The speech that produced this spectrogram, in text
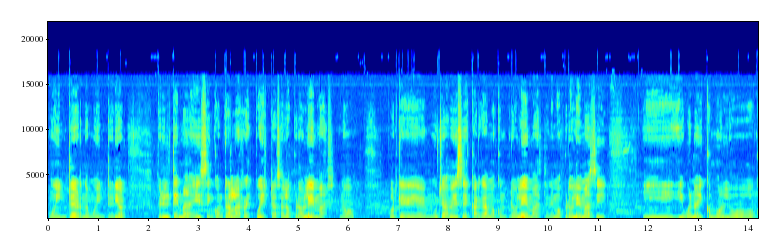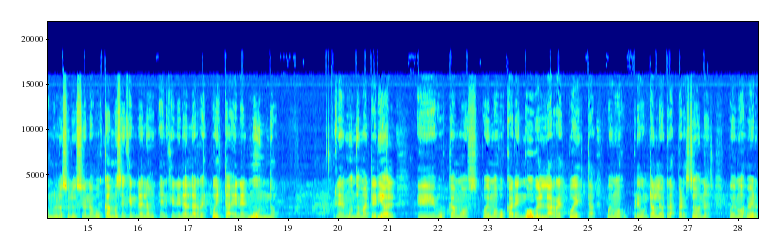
muy interno, muy interior. Pero el tema es encontrar las respuestas a los problemas, ¿no? porque muchas veces cargamos con problemas, tenemos problemas y, y, bueno, ¿y cómo lo, cómo lo soluciono? Buscamos en general, en general la respuesta en el mundo, en el mundo material. Eh, buscamos, podemos buscar en Google la respuesta, podemos preguntarle a otras personas, podemos ver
